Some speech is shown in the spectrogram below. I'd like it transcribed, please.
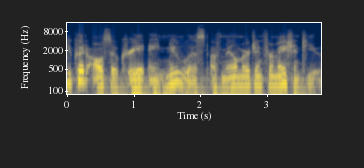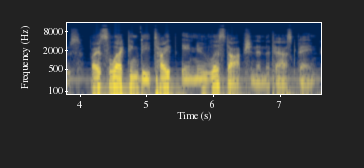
You could also create a new list of mail merge information to use by selecting the Type a New List option in the task pane,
